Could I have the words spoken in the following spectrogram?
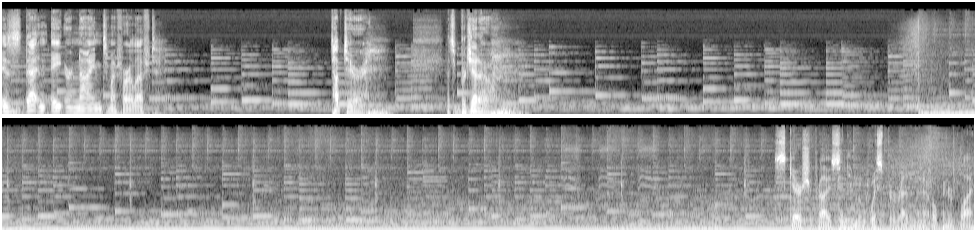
Is that an 8 or 9 to my far left? Top tier. That's a Progetto. Scare should probably send him a whisper rather than an open reply.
